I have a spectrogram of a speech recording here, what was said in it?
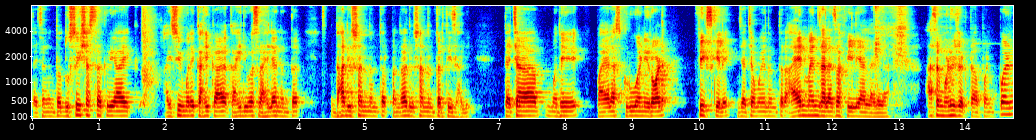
त्याच्यानंतर दुसरी शस्त्रक्रिया एक आय सी यूमध्ये काही काळ काही दिवस राहिल्यानंतर दहा दिवसांनंतर पंधरा दिवसांनंतर ती झाली. त्याच्यामध्ये पायाला स्क्रू आणि रॉड फिक्स केले ज्याच्यामुळे नंतर आयर्न मॅन झाल्याचा फील यायला लागला. असं म्हणू शकतो आपण. पण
